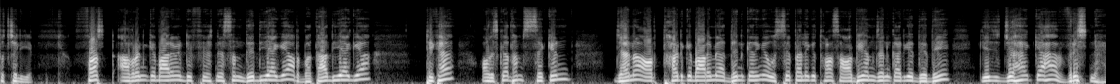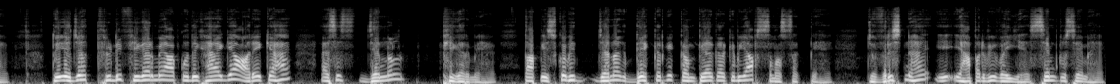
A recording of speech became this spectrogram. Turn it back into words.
तो चलिए, फ़र्स्ट आवरण के बारे में डिफिनेशन दे दिया गया और बता दिया गया। ठीक है? और इसके बाद हम सेकेंड जो है ना, और थर्ड के बारे में अध्ययन करेंगे। उससे पहले कि थोड़ा सा अभी हम जानकारी दे दें कि जो है, क्या है? वृष्ण है। तो ये जो है थ्री फिगर में आपको दिखाया गया और ये क्या है? ऐसे जनरल फिगर में है। तो आप इसको भी जो है ना, देख करके कंपेयर करके भी आप समझ सकते हैं। जो वृष्ण है, ये यहाँ पर भी वही है सेम टू सेम है।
